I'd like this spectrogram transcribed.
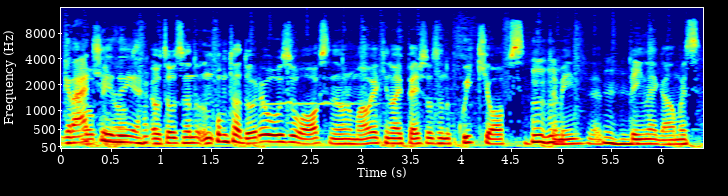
Grátis Open e... Office. Eu tô usando. No computador eu uso o Office né, normal e aqui no iPad eu tô usando o Quick Office. Também é bem legal, mas é Uhum.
